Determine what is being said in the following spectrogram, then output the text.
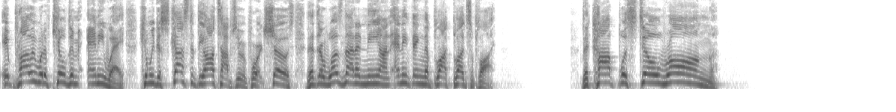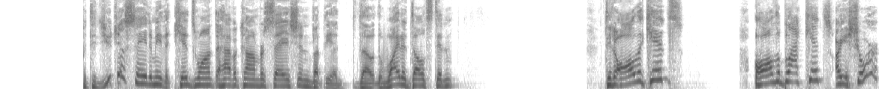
It probably would have killed him anyway. Can we discuss that the autopsy report shows that there was not a knee on anything that blocked blood supply? The cop was still wrong. But did you just say to me the kids want to have a conversation, but the the, the white adults didn't? Did all the kids? All the black kids? Are you sure?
